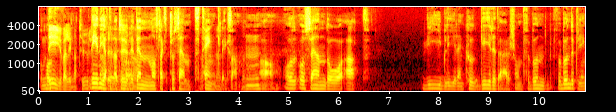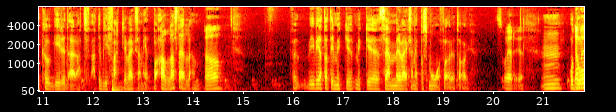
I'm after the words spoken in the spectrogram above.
Men det är ju väldigt naturligt. Det är jättenaturligt, ja. det är någon slags procenttänk liksom. Ja. Och, och sen då att vi blir en kugge i det där som förbund, förbundet blir en kugge i det där att, att det blir facklig verksamhet på alla ställen. Ja, För vi vet att det är mycket, mycket sämre verksamhet på små företag. Så är det ju. Och Ja, då, men,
